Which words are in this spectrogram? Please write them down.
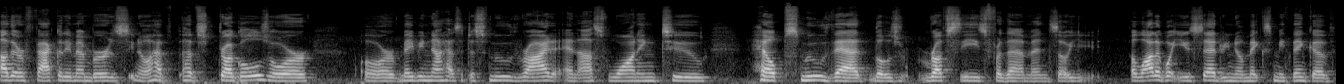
other faculty members you know have have struggles or or maybe not have such a smooth ride and us wanting to help smooth that those rough seas for them. And so you, a lot of what you said you know makes me think of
